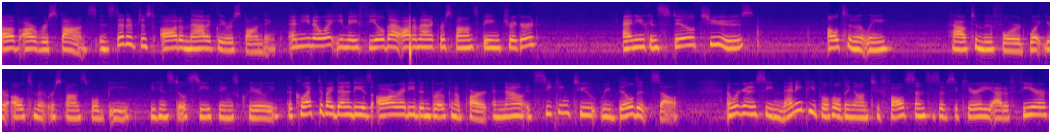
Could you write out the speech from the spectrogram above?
of our response instead of just automatically responding. And you know what? You may feel that automatic response being triggered, and you can still choose ultimately how to move forward, what your ultimate response will be. You can still see things clearly. The collective identity has already been broken apart, and now it's seeking to rebuild itself. And we're going to see many people holding on to false senses of security out of fear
